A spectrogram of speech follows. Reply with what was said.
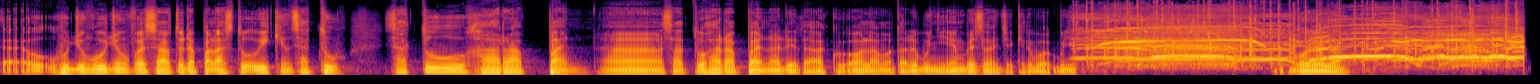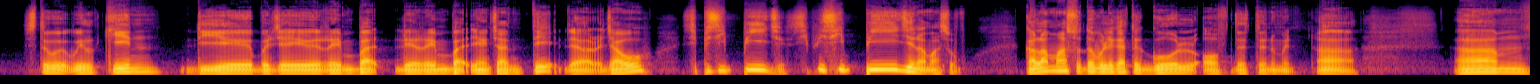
uh, Hujung-hujung first half tu Dapat last two weekend Satu. Satu harapan. Ha, Satu harapan Ada tak aku? Oh lama tak ada bunyi. Yang best lah Kita buat bunyi. Boleh lah Stuart Wilkin dia berjaya rembat. Dia rembat yang cantik. Dia jauh. CP-CP je. CP-CP je nak masuk. Kalau masuk tu boleh kata goal of the tournament. Ha um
